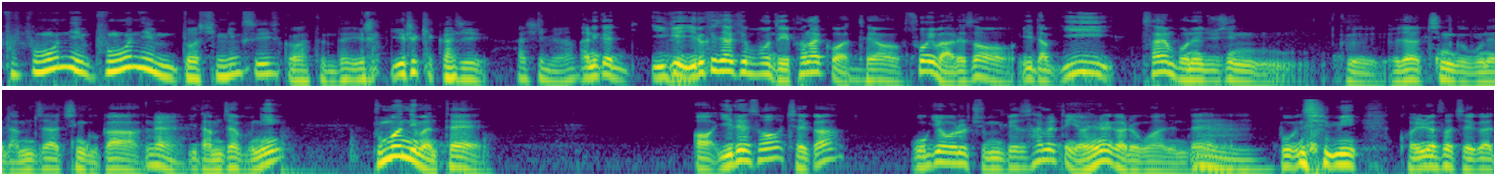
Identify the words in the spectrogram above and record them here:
부, 부모님 부모님도 신경 쓰일 것 같은데 이렇게 이렇게까지 하시면. 아니 그러니까 이게 이렇게 생각해 보면 되게 편할 것 같아요. 소위 말해서 이, 남, 이 사연 보내주신 그 여자친구분의 남자친구가 네. 이 남자분이 부모님한테 어 이래서 제가 5개월을 준비해서 3일 동안 여행을 가려고 하는데 음. 부모님이 걸려서 제가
